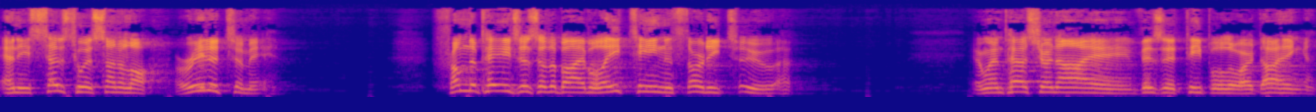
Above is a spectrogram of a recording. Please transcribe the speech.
and he says to his son-in-law, read it to me. From the pages of the Bible, 1832. And when Pastor and I visit people who are dying,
